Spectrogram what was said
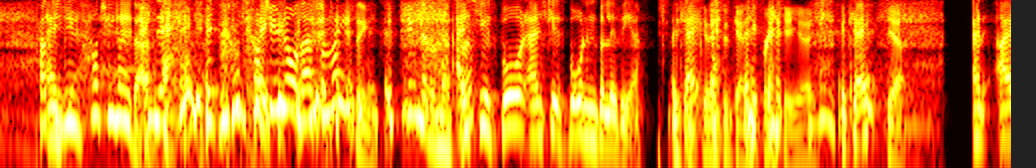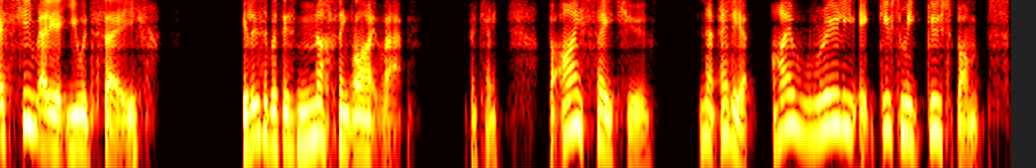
How do you how do you know that? And, and, how do you know? That's amazing. You've never met her. And she was born and she was born in Bolivia. Okay. This is, this is getting freaky. Yeah. okay. Yeah. And I assume Elliot, you would say Elizabeth is nothing like that. Okay. But I say to you, no, Elliot, I really it gives me goosebumps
